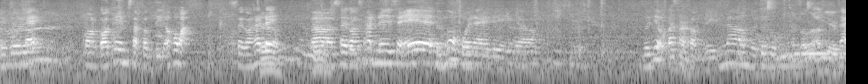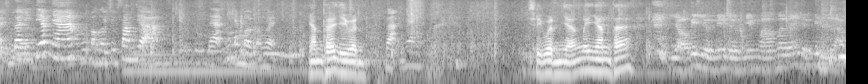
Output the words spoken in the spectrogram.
Chevrolet còn có thêm sản phẩm gì nữa không ạ? Sài Gòn HD và Sài Gòn HD sẽ đứng ở quầy này để ờ, giới thiệu các sản phẩm đến ờ, người tiêu dùng. Dạ chúng ta đi tiếp nha. Mọi người chụp xong chưa ạ? Dạ em mời mọi người. Nhanh thế chị Bình dạ nhanh. Chị Bình nhận đi nhanh thế. Dọn cái giường đi được nhưng mà không có lấy được cái làm.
